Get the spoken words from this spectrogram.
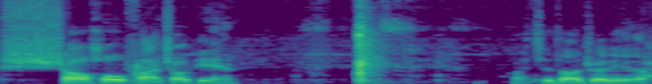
稍后发照片。好，就到这里了。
